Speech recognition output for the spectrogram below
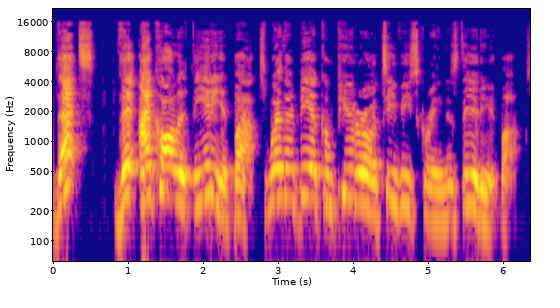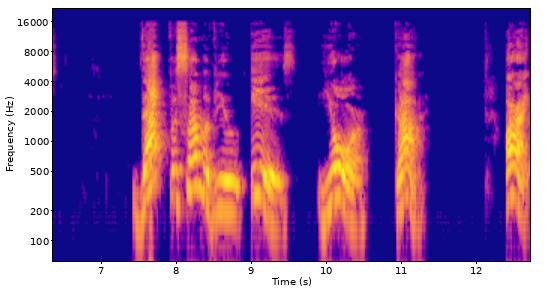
That's that I call it the idiot box, whether it be a computer or a TV screen, it's the idiot box. That for some of you is your God. All right.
